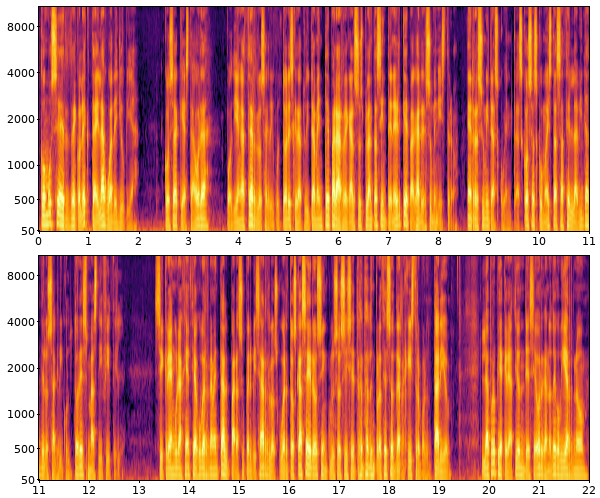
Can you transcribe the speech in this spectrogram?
cómo se recolecta el agua de lluvia, cosa que hasta ahora podían hacer los agricultores gratuitamente para regar sus plantas sin tener que pagar el suministro. En resumidas cuentas, cosas como estas hacen la vida de los agricultores más difícil. Si crean una agencia gubernamental para supervisar los huertos caseros, incluso si se trata de un proceso de registro voluntario, la propia creación de ese órgano de gobierno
